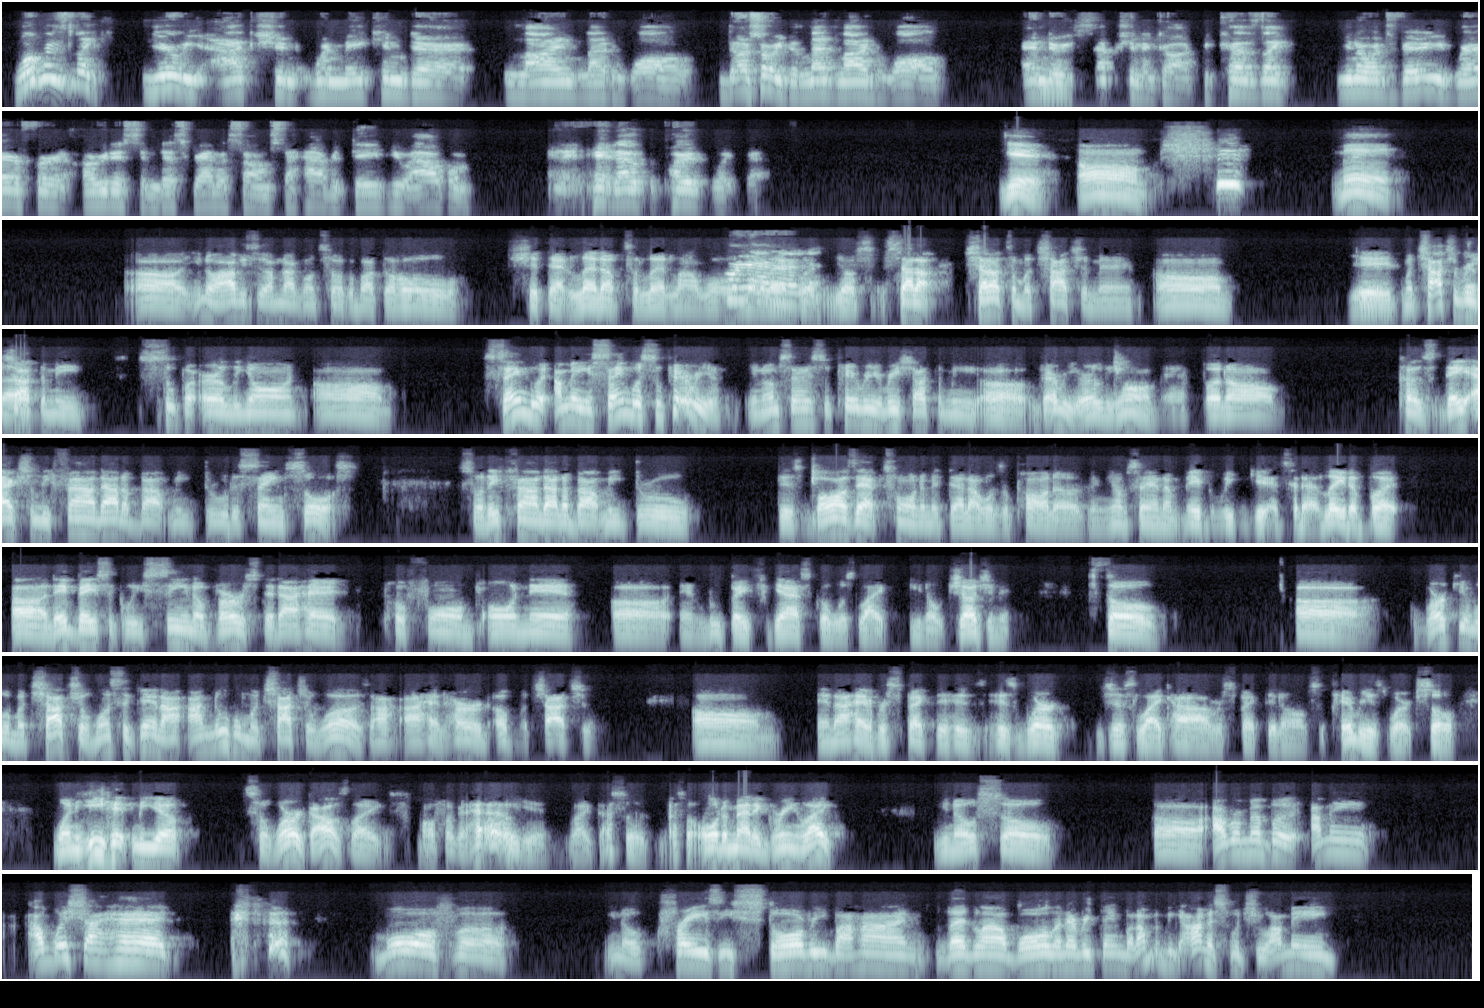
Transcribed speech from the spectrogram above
what was like your reaction when making the line lead wall? Oh, sorry, the lead lined wall, and the mm-hmm. reception it got because like you know it's very rare for an artist in this renaissance to have a debut album and it hit out the pipe like that. Yeah. Um. Shit, man. Uh, you know, obviously, I'm not going to talk about the whole shit that led up to Lead Lined Wall oh, and all that, but yo, shout out, shout out to Machacha, man. Um, yeah, yeah Machacha reached out to me super early on. Um, same with, I mean, same with Superior. You know what I'm saying? Superior reached out to me uh very early on, man. But um, because they actually found out about me through the same source. So they found out about me through this Bars app tournament that I was a part of, and you know what I'm saying? Maybe we can get into that later. But uh, they basically seen a verse that I had performed on there, uh, and Lupe Fiasco was like, you know, judging it. So uh working with Machacha, once again, I, I knew who Machacha was. I, I, had heard of Machacha. Um, and I had respected his his work just like how I respected um Superior's work. So when he hit me up to work, I was like, motherfucker, hell yeah. Like that's a that's an automatic green light. You know, so uh I remember I mean, I wish I had more of a you know crazy story behind Lead Lined Wall and everything. But I'm gonna be honest with you. I mean,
